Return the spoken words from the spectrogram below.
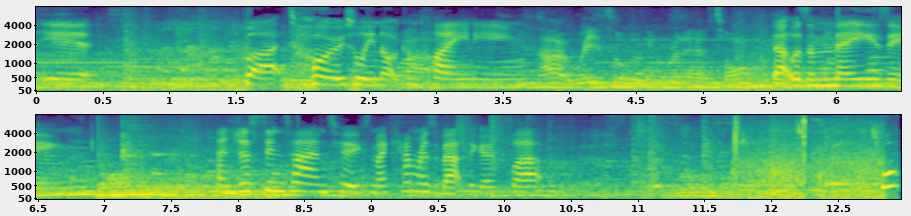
That's it. But totally not complaining. No, we thought we were going to run out of time. That was amazing. And just in time too, because my camera's about to go flat. Whew.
